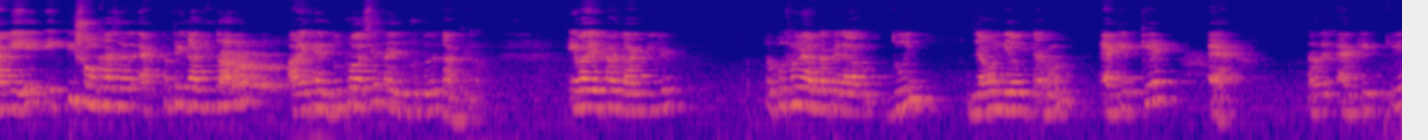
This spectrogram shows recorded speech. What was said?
আগে একটি সংখ্যা আছে, একটাতেই দাগ দিতে হবে। আর এখানে দুটো আছে, তাই দুটোতে দাগ দিলাম। এবার এখানে দাগ দিবে। তো প্রথমে আমরা পেলাম দুই। যেমন নিয়ম তেমন, এক এককে এক। তাহলে এক এককে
